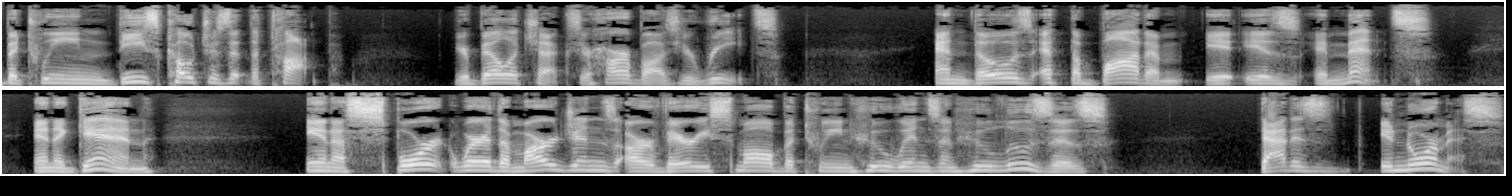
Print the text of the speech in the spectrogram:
between these coaches at the top, your Belichicks, your Harbaughs, your Reids, and those at the bottom, it is immense. And again, in a sport where the margins are very small between who wins and who loses, that is enormous.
